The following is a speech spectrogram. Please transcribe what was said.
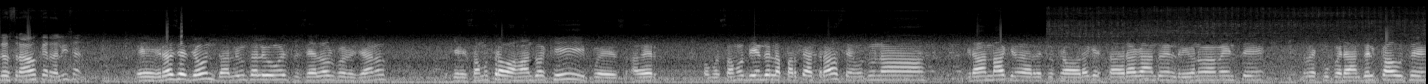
los trabajos que realizan. Eh, gracias John, darle un saludo muy especial a los florencianos, porque estamos trabajando aquí y pues a ver, como estamos viendo en la parte de atrás, tenemos una gran máquina, la retroexcavadora que está dragando en el río nuevamente, recuperando el cauce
